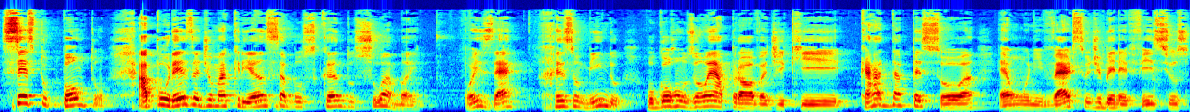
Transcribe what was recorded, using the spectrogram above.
Sexto ponto, a pureza de uma criança buscando sua mãe. Pois é, resumindo, o Goronzon é a prova de que cada pessoa é um universo de benefícios,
